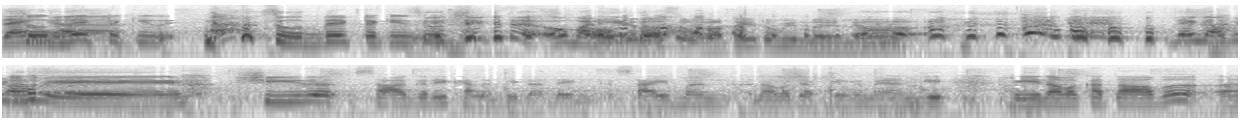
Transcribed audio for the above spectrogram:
දැන්, සුද්දෙක්ට කිවේ සුද්දෙක්ට පින්න දැන්. අපිට මේ ශීර සාගරය කැළඹිට දැන් සයිමන් නවගත්තකමයන්ගේ මේ නව කතාව අ,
